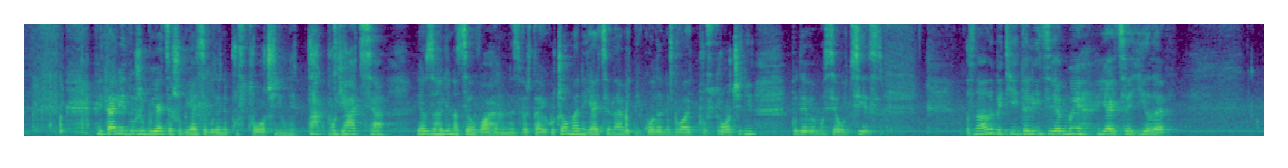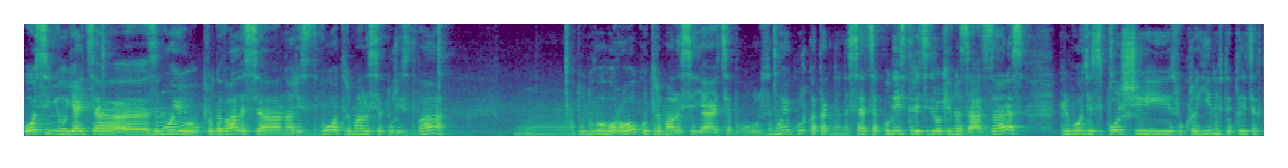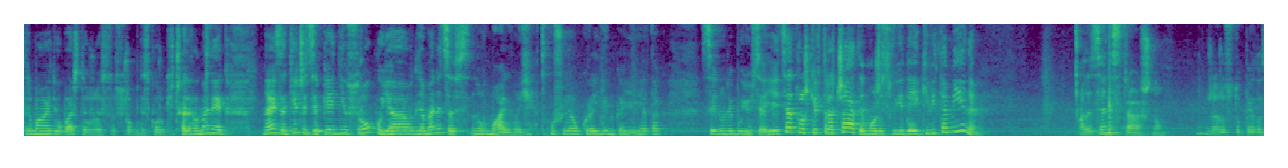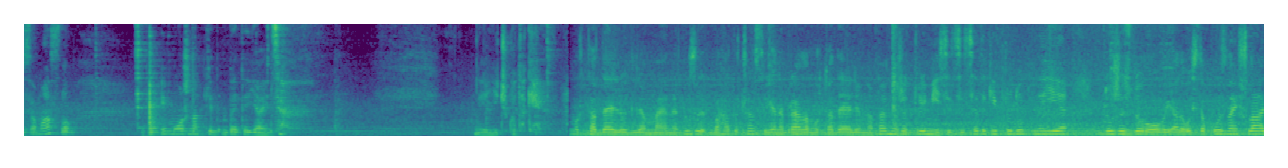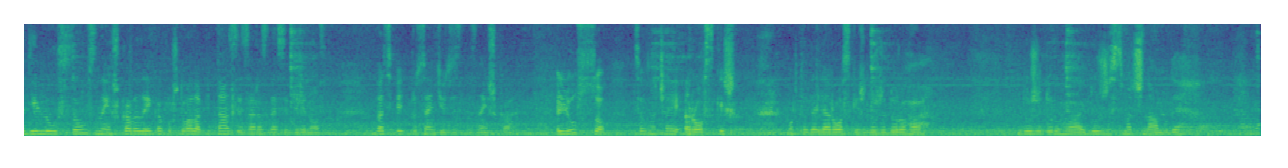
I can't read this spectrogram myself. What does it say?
В Італії дуже бояться, щоб яйця були не прострочені. Вони так бояться. Я взагалі на це уваги не звертаю. Хоча в мене яйця навіть ніколи не бувають прострочені. Подивимося, оці. Знали би ті італійці, як ми яйця їли осінню, яйця е, зимою продавалися на Різдво, трималися до Різдва. До Нового року трималися яйця, бо зимою курка так не несеться. Колись 30 років назад. Зараз привозять з Польщі і з України в теплицях тримають. Ви бачите, вже срок буде скоро кінчати. А в мене як навіть закінчиться 5 днів сроку, я, для мене це нормально є, тому що я українка є, я так сильно не боюся. Яйця трошки втрачати, може, свої деякі вітаміни, але це не страшно. Ну, Вже розтопилося масло і можна бити яйця. Яєчко таке. Муртаделю для мене. Дуже багато часу я не брала муртаделів, напевно, вже три місяці. Це такий продукт не є дуже здоровий, але ось таку знайшла ділюсо, знижка велика, коштувала 15, зараз 10,90. 25% знижка. Люссо це означає розкіш. Мортаделя розкіш, дуже дорога. Дуже дорога і дуже смачна буде.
